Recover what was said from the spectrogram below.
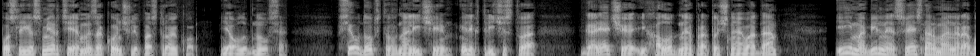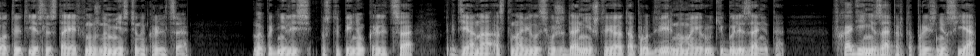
После ее смерти мы закончили постройку. Я улыбнулся. Все удобства в наличии, электричество, горячая и холодная проточная вода, и мобильная связь нормально работает, если стоять в нужном месте на крыльце. Мы поднялись по ступеням крыльца, где она остановилась в ожидании, что я отопру дверь, но мои руки были заняты. «Входи, не заперто», — произнес я,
